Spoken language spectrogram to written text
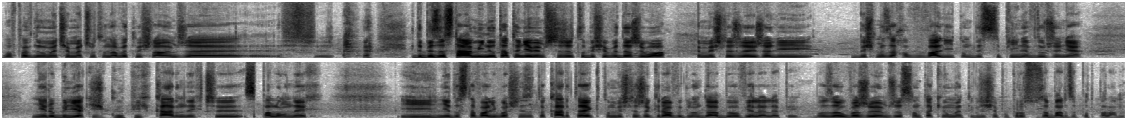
Bo w pewnym momencie meczu to nawet myślałem, że gdyby została minuta, to nie wiem szczerze, co by się wydarzyło. Myślę, że jeżeli byśmy zachowywali tą dyscyplinę w drużynie, nie robili jakichś głupich, karnych czy spalonych i nie dostawali właśnie za to kartek, to myślę, że gra wyglądałaby o wiele lepiej. Bo zauważyłem, że są takie momenty, gdzie się po prostu za bardzo podpalamy.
